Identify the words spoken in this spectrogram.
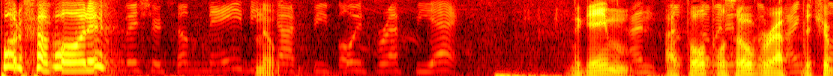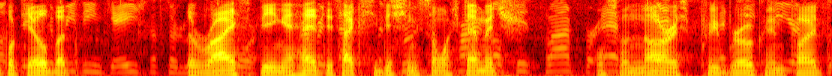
Por favor. No. The game, I thought, was over after the triple kill, but the Ryze being ahead is actually dishing so much damage. Also, Nara is pretty broken in fights.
